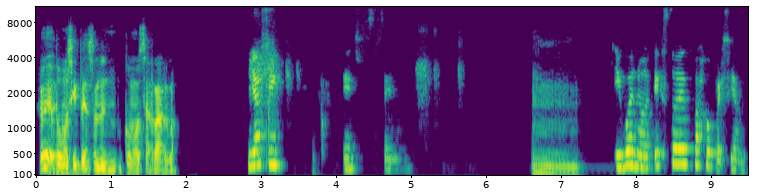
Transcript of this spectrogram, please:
Creo que podemos ir pensando en cómo cerrarlo. Ya sí. Este... Mm. Y bueno, esto es bajo presión.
